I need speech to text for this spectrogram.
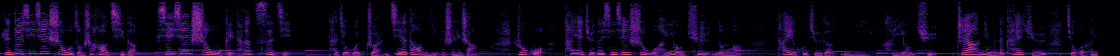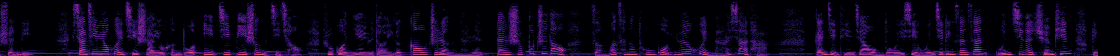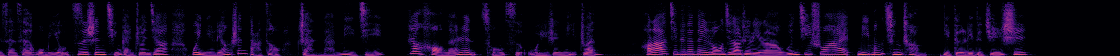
人对新鲜事物总是好奇的，新鲜事物给他的刺激，他就会转接到你的身上。如果他也觉得新鲜事物很有趣，那么他也会觉得你很有趣。这样你们的开局就会很顺利。相亲约会其实啊有很多一击必胜的技巧。如果你也遇到一个高质量的男人，但是不知道怎么才能通过约会拿下他，赶紧添加我们的微信文姬零三三，文姬的全拼零三三。我们有资深情感专家为你量身打造斩男秘籍，让好男人从此围着你转。好啦，今天的内容就到这里啦。文姬说爱，迷茫情场，你得力的军师。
